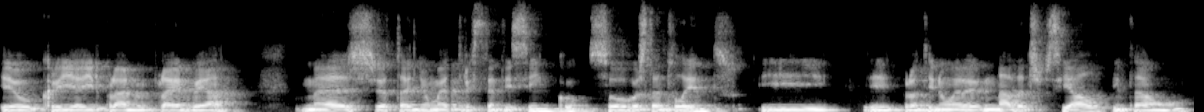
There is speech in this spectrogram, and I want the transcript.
eu queria ir para a, para a NBA mas eu tenho 1,75m, sou bastante lento e, e, pronto, e não era nada de especial, então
